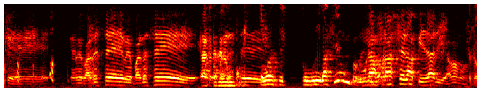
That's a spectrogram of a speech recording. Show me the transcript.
Que, que me parece, me parece, me Tener un parece poquito más de comunicación. una frase lapidaria, vamos. Pero,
